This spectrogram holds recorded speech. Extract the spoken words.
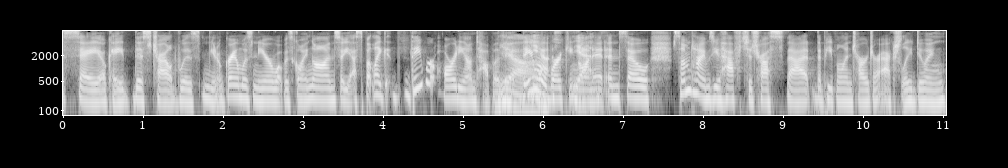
say, okay, this child was, you know, Graham was near what was going on. So, yes, but like they were already on top of Yeah. it. They Yes, were working on it. And so sometimes you have to trust that the people in charge are actually doing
